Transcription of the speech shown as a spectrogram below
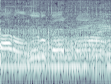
throttle a little better now.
